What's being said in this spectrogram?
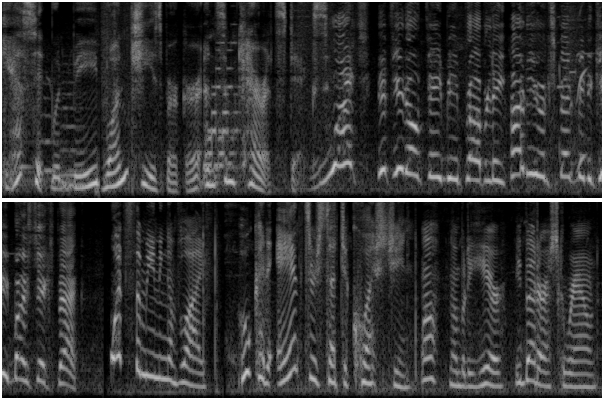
guess it would be one cheeseburger and some carrot sticks. What? If you don't feed me properly, how do you expect me to keep my six pack? What's the meaning of life? Who could answer such a question? Well, nobody here. We better ask around.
